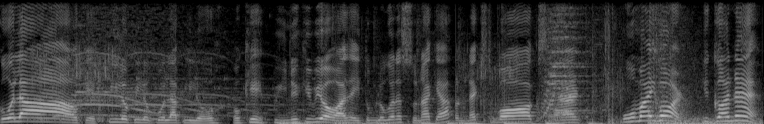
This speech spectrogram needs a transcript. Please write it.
कोला! ओके पी लो पी लो कोला पी लो ओके, पीने की भी आवाज़ आई। तुम लोगों ने सुना क्या? Next box and oh my god ये गन है।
